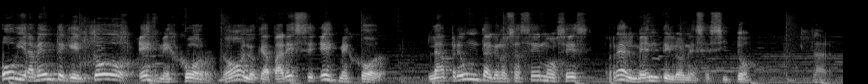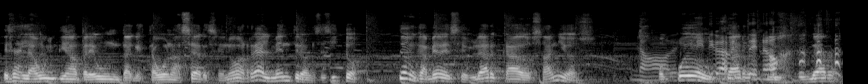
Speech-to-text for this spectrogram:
Obviamente que todo es mejor, ¿no? Lo que aparece es mejor. La pregunta que nos hacemos es, ¿realmente lo necesito? Claro. Esa es la última pregunta que está bueno hacerse, ¿no? ¿Realmente lo necesito? ¿Tengo que cambiar el celular cada dos años? No, ¿O puedo usar no. el celular?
